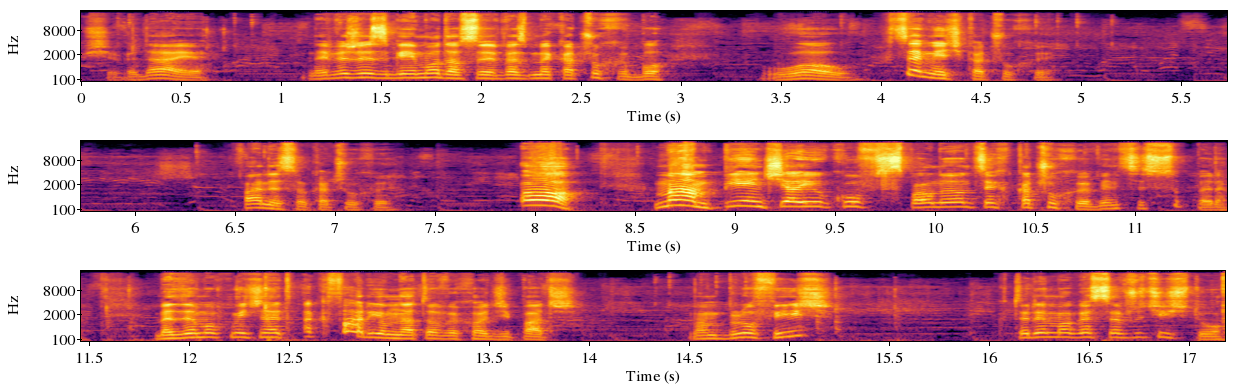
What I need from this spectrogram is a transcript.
Mi się wydaje. Najwyżej z game moda sobie wezmę kaczuchy, bo... Wow, chcę mieć kaczuchy. Fajne są kaczuchy. O! Mam pięć jajuków spawnujących kaczuchy, więc jest super. Będę mógł mieć nawet akwarium na to wychodzi, patrz. Mam bluefish, który mogę sobie wrzucić tu.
